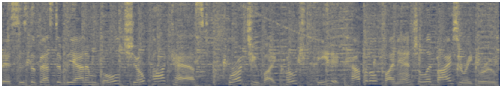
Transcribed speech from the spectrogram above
This is the Best of the Adam Gold Show podcast, brought to you by Coach Pete at Capital Financial Advisory Group.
